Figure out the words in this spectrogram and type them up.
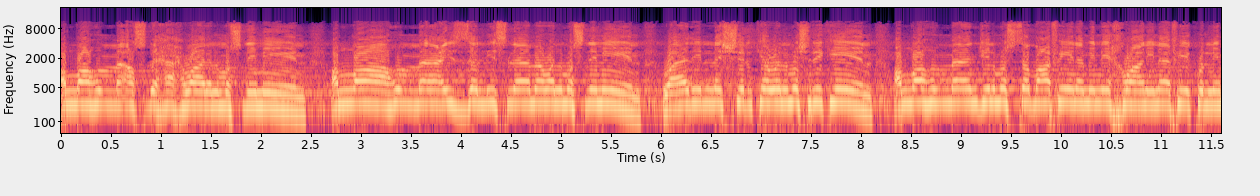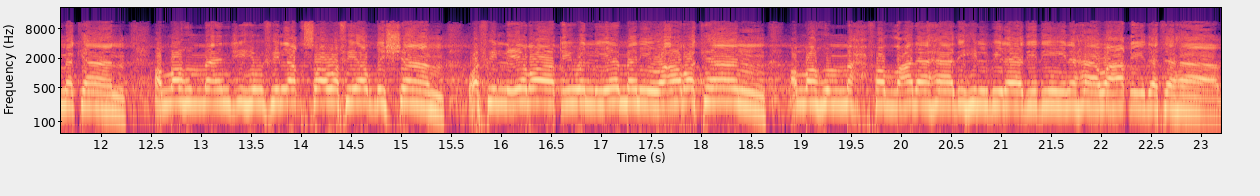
اللهم أصلح أحوال المسلمين اللهم أعز الإسلام والمسلمين وأذل الشرك والمشركين اللهم انج المستضعفين من إخواننا في كل مكان. اللهم أنجهم في الأقصى وفي أرض الشام وفي العراق واليمن وأركان. اللهم احفظ على هذه البلاد دينها وعقيدتها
